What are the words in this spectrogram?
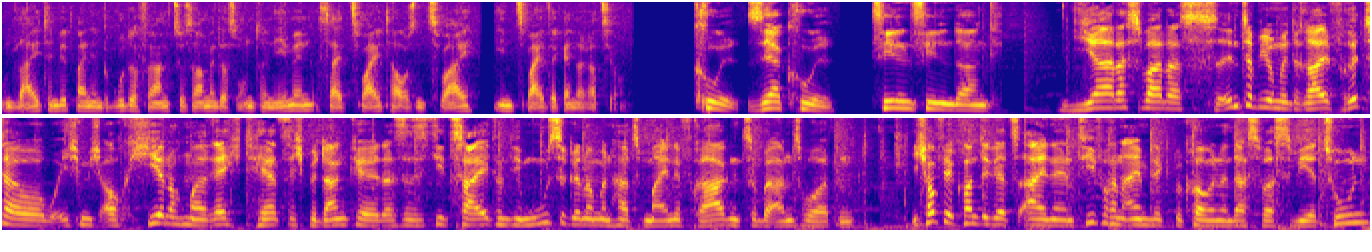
und leite mit meinem Bruder Frank zusammen das Unternehmen seit 2002 in zweiter Generation. Cool, sehr cool. Vielen, vielen Dank. Ja, das war das Interview mit Ralf Ritter, wo ich mich auch hier nochmal recht herzlich bedanke, dass er sich die Zeit und die Muße genommen hat, meine Fragen zu beantworten. Ich hoffe, ihr konntet jetzt einen tieferen Einblick bekommen in das, was wir tun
